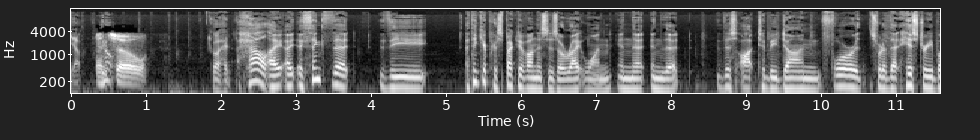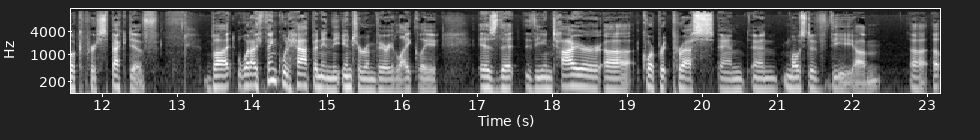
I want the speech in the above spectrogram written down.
Yep. and No, so go ahead. Hal, I, I, think that the I think your perspective on this is a right one in that in that this ought to be done for sort of that history book perspective. But what I think would happen in the interim, very likely, is that the entire uh, corporate press and and most of the um, uh, uh,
